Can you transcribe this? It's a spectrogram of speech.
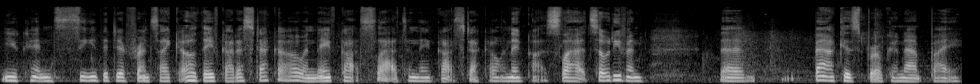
you can see the difference like oh they've got a stucco and they've got slats and they've got stucco and they've got slats. So it even the back is broken up by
